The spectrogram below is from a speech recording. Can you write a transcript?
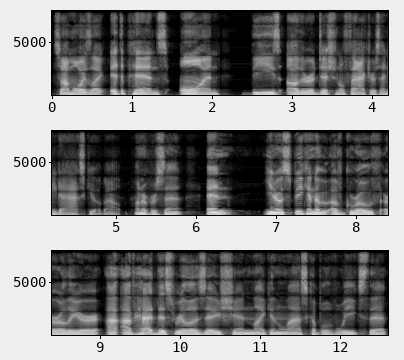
So I'm always like, it depends on these other additional factors I need to ask you about. Hundred percent. And you know, speaking of, of growth earlier, I, I've had this realization like in the last couple of weeks that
